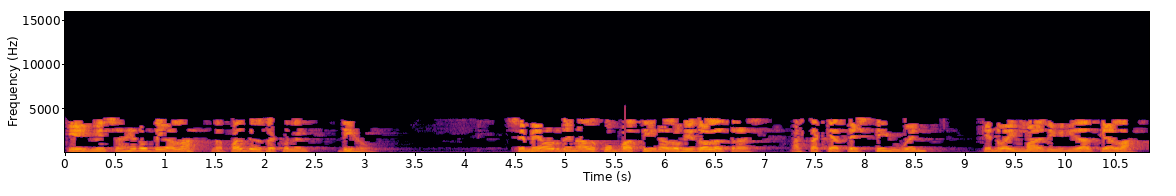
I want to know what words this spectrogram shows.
que el mensajero de Alá, la paz de Dios con él, dijo, se me ha ordenado combatir a los idólatras hasta que atestiguen que no hay más divinidad que Alá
